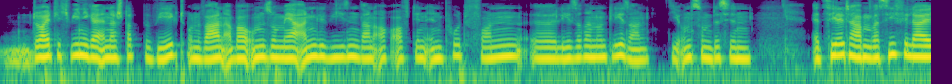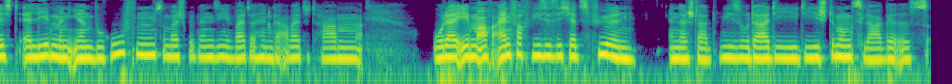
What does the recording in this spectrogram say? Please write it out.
deutlich weniger in der Stadt bewegt und waren aber umso mehr angewiesen dann auch auf den Input von äh, Leserinnen und Lesern, die uns so ein bisschen erzählt haben, was sie vielleicht erleben in ihren Berufen, zum Beispiel wenn sie weiterhin gearbeitet haben, oder eben auch einfach, wie sie sich jetzt fühlen in der Stadt, wie so da die, die Stimmungslage ist.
